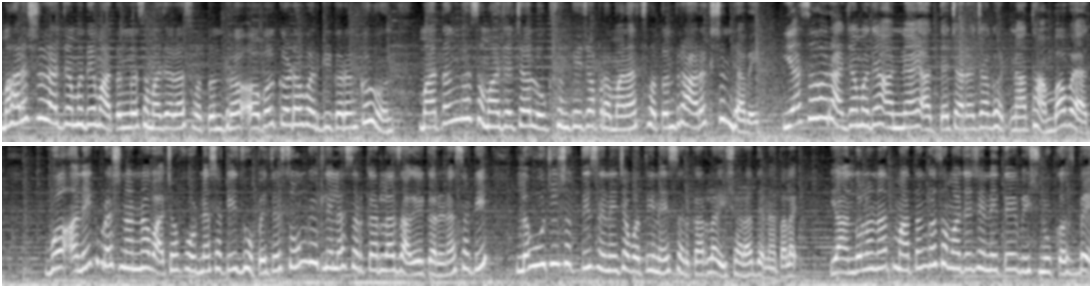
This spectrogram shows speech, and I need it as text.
महाराष्ट्र राज्यामध्ये मातंग समाजाला स्वतंत्र अबकड वर्गीकरण करून मातंग समाजाच्या लोकसंख्येच्या प्रमाणात स्वतंत्र आरक्षण द्यावे. यासह राज्यामध्ये अन्याय अत्याचाराच्या घटना थांबाव्यात व अनेक प्रश्नांना वाचा फोडण्यासाठी झोपेचे सोंग घेतलेल्या सरकारला जागे करण्यासाठी लहुजी शक्ती सेनेच्या वतीने सरकारला इशारा देण्यात आलाय. या आंदोलनात मातंग समाजाचे नेते विष्णू कसबे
